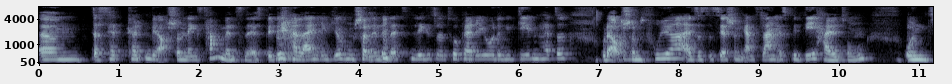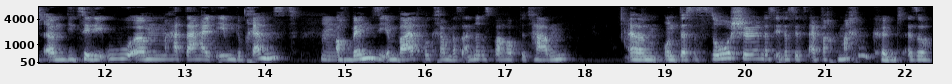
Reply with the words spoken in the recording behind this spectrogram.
ähm, das hätten, könnten wir auch schon längst haben, wenn es eine SPD-Alleinregierung schon in der letzten Legislaturperiode gegeben hätte oder auch schon früher. Also es ist ja schon ganz lange SPD-Haltung. Und ähm, die CDU ähm, hat da halt eben gebremst, hm. auch wenn sie im Wahlprogramm was anderes behauptet haben. Ähm, und das ist so schön, dass ihr das jetzt einfach machen könnt. Also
